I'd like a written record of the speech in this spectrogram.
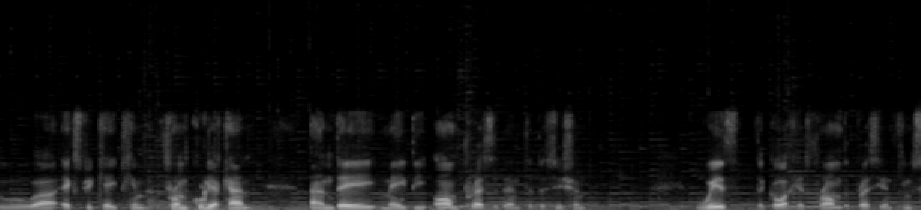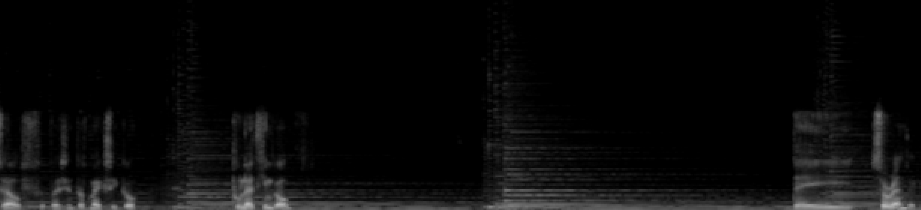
to uh, extricate him from Culiacan. And they made the unprecedented decision with the go ahead from the president himself, the president of Mexico, to let him go. They surrendered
